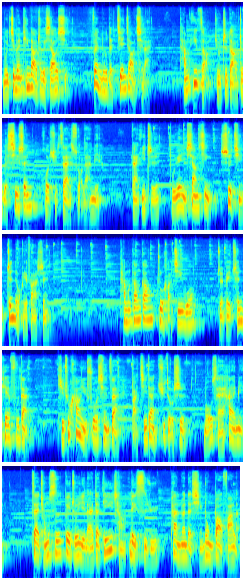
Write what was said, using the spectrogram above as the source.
母鸡们听到这个消息，愤怒地尖叫起来。他们一早就知道这个牺牲或许在所难免。但一直不愿意相信事情真的会发生。他们刚刚筑好鸡窝，准备春天孵蛋，提出抗议说现在把鸡蛋取走是谋财害命。在琼斯被逐以来的第一场类似于叛乱的行动爆发了。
